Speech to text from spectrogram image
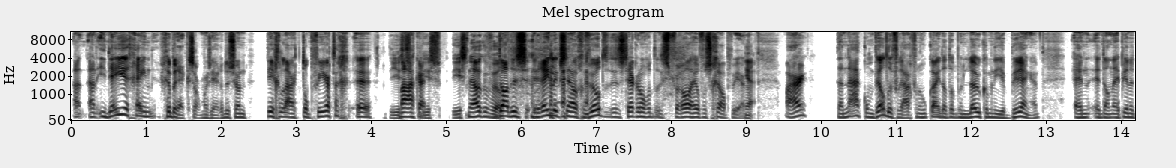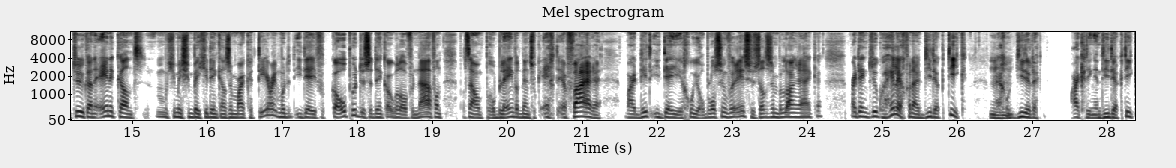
aan, aan ideeën geen gebrek, zou ik maar zeggen. Dus zo'n Tichelaar top 40, eh, Die, is, Maken. die, is, die is snel gevuld. dat is redelijk snel gevuld. Sterker nog, het is vooral heel veel schrapwerk. Ja. Maar daarna komt wel de vraag van hoe kan je dat op een leuke manier brengen. En, en dan heb je natuurlijk aan de ene kant, moet je misschien een beetje denken als een marketeer. Ik moet het idee verkopen. Dus daar denk ik ook wel over na van, wat is nou een probleem wat mensen ook echt ervaren. Waar dit idee een goede oplossing voor is. Dus dat is een belangrijke. Maar ik denk natuurlijk ook heel erg vanuit didactiek. Maar Mhm. goed, marketing en didactiek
